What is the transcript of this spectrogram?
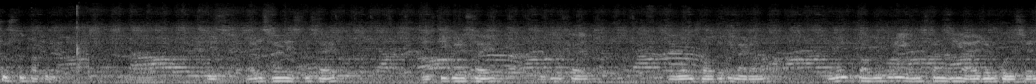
সুস্থ থাকুন। এসপি সাহেব সাহেব সাহেব এবং সভাপতি ম্যাডাম, এবং সর্বোপরি অনুষ্ঠান যিনি আয়োজন করেছেন,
